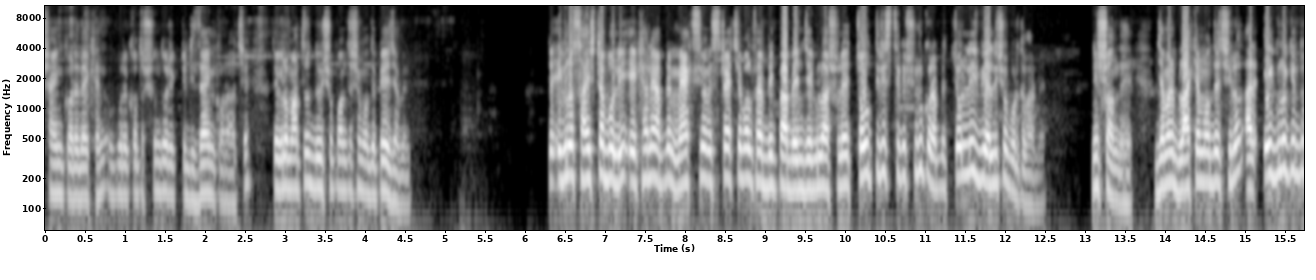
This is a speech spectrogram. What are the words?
শাইন করে দেখেন, উপরে কত সুন্দর একটি ডিজাইন করা আছে। তো এগুলো মাত্র দুইশো পঞ্চাশের মধ্যে পেয়ে যাবেন। তো এগুলো সাইজটা বলি, এখানে আপনি ম্যাক্সিমাম স্ট্রেচেবল ফ্যাব্রিক পাবেন, যেগুলো আসলে চৌত্রিশ থেকে শুরু করে আপনি চল্লিশ বিয়াল্লিশও পড়তে পারবেন, নিঃসন্দেহে। যেমন ব্ল্যাকের মধ্যে ছিল, আর এগুলো কিন্তু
